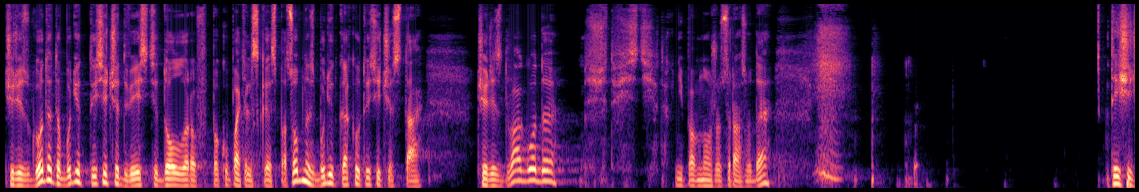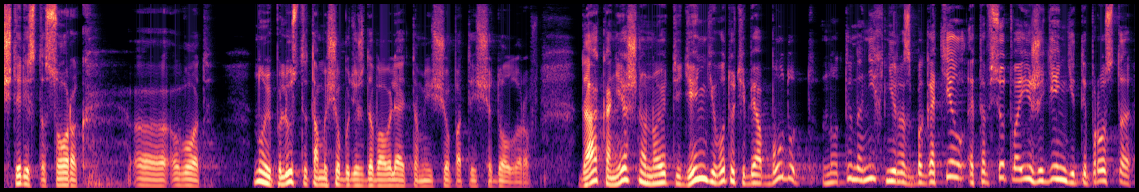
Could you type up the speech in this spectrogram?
Через год это будет 1200 долларов. Покупательская способность будет как у 1100. Через два года 1200, я так не помножу сразу, да? 1440, э, вот. Ну и плюс ты там еще будешь добавлять там еще по 1000 долларов. Да, конечно, но эти деньги вот у тебя будут, но ты на них не разбогател. Это все твои же деньги. Ты просто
